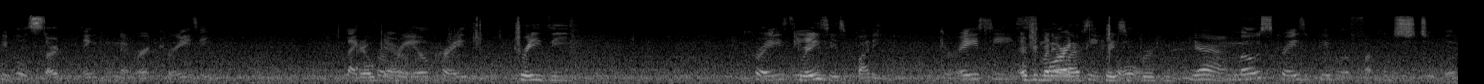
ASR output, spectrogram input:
people start thinking that we're crazy. Like, don't for care. real crazy. Crazy. Crazy. Crazy is funny. Crazy. Everybody smart people. crazy person. Yeah. Most crazy people are fucking stupid.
